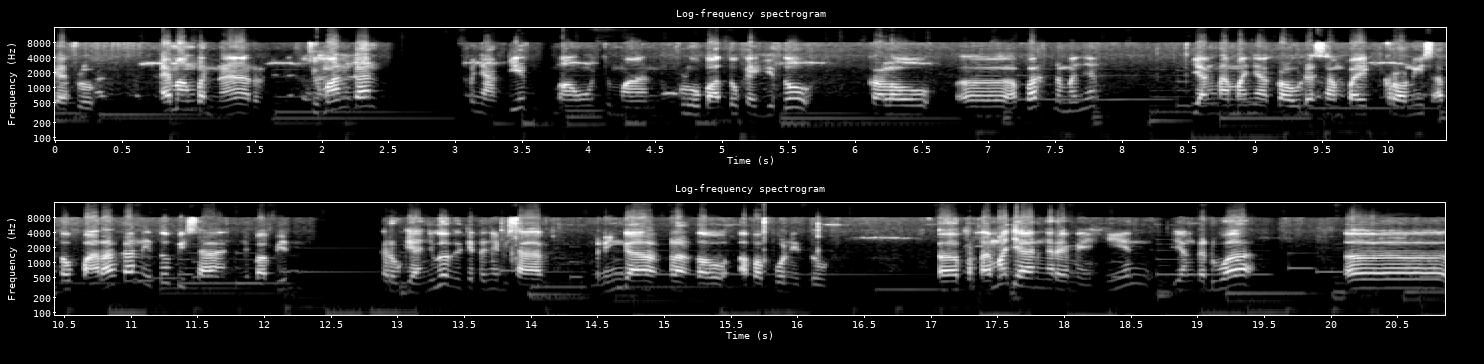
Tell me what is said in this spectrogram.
kayak flu emang benar cuman kan penyakit mau cuman flu batuk kayak gitu kalau eh, apa namanya yang namanya kalau udah sampai kronis atau parah kan itu bisa nyebabin kerugian juga ke kitanya bisa meninggal atau apa pun itu Eh, pertama jangan ngeremehin yang kedua eh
